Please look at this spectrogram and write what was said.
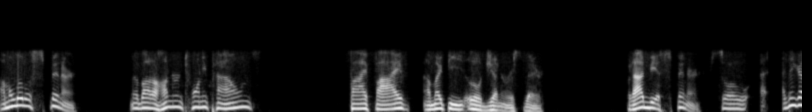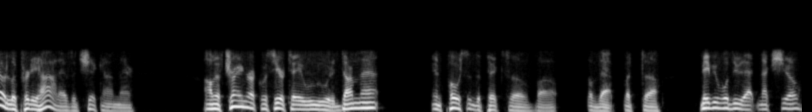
I'm a little spinner. I'm about 120 pounds, five five. I might be a little generous there, but I'd be a spinner. So I think I would look pretty hot as a chick on there. Um, if Trainwreck was here today, we would have done that and posted the pics of uh, of that. But uh, maybe we'll do that next show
